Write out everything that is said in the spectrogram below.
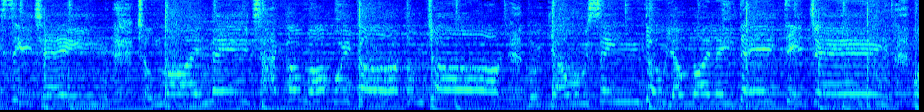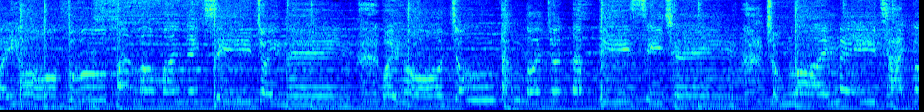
事情？從來未察觉我每個動作，沒有聲都有愛你的鐵證。为何总等待着特别事情？从来未察觉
